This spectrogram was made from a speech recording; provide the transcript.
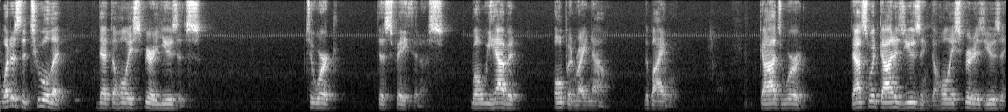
what is the tool that, that the Holy Spirit uses to work this faith in us? Well, we have it open right now the Bible, God's Word. That's what God is using, the Holy Spirit is using.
